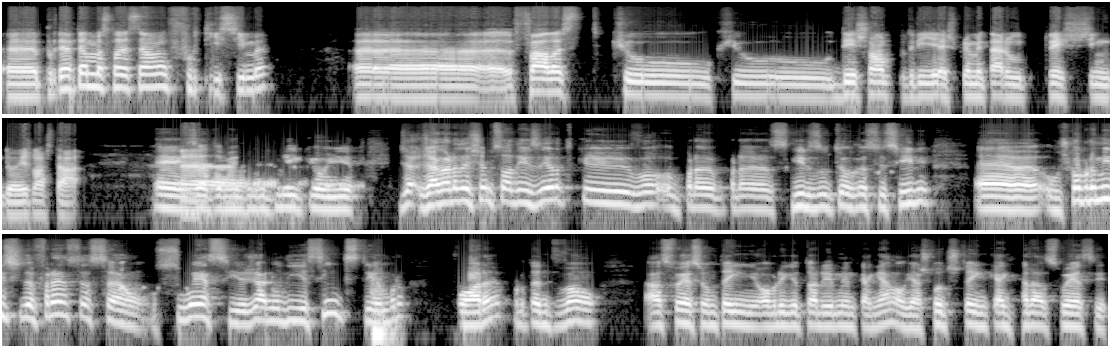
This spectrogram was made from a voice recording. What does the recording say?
Uh, portanto, é uma seleção fortíssima. Uh, Fala-se que o, que o Deschamps poderia experimentar o 3-5-2, lá está. É exatamente uh, que eu ia. Já, já agora deixa-me só dizer-te que, vou, para, para seguires o teu raciocínio, uh, os compromissos da França são Suécia já no dia 5 de setembro, fora, portanto vão à Suécia, onde têm obrigatoriamente ganhar. Aliás, todos têm que ganhar à Suécia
